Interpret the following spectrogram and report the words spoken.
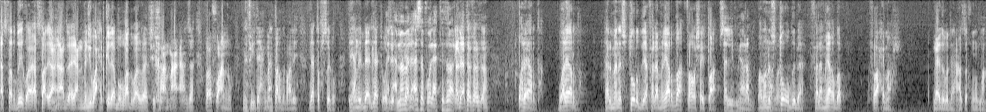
أسترضيك وأستر... يعني يعني بجيب واحد كده بغضب شيخ اعفو عنه. ما في داعي ما تغضب عليه. لا تفصله. يعني لا لا أمام يعني الأسف والاعتذار لا يعني. ولا يرضى. ولا يرضى. قال من استرضي فلم يرضى فهو شيطان. سلم يا رب. ومن استغضب فلم يغضب فهو حمار. والعياذ بالله عزكم الله.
